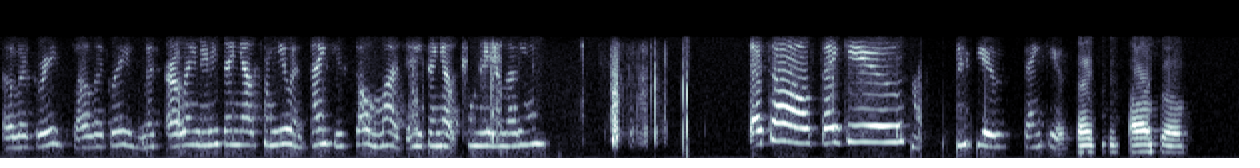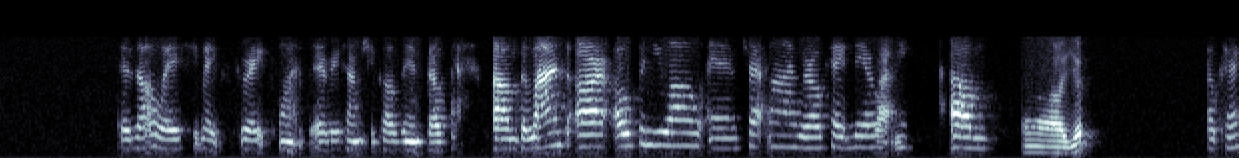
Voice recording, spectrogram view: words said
Totally agree. Totally agree. Miss Arlene, anything else from you? And thank you so much. Anything else from you, Lillian? That's all. Thank you. Thank you. Thank you. Thank you. Also, as always, she makes great points every time she calls in. So um, the lines are open, you all, and chat line, we're okay there, Rodney? Um, uh, yep. Okay.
